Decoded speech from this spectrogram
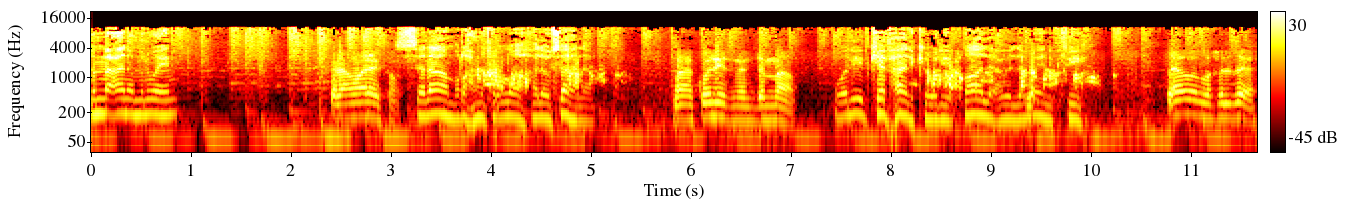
من معانا من وين؟ السلام عليكم. السلام ورحمة الله. هلا وسهلا. معك وليد من الدمام. وليد كيف حالك يا وليد؟ طالع ولا وينك فيه؟ لا والله في البيت.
